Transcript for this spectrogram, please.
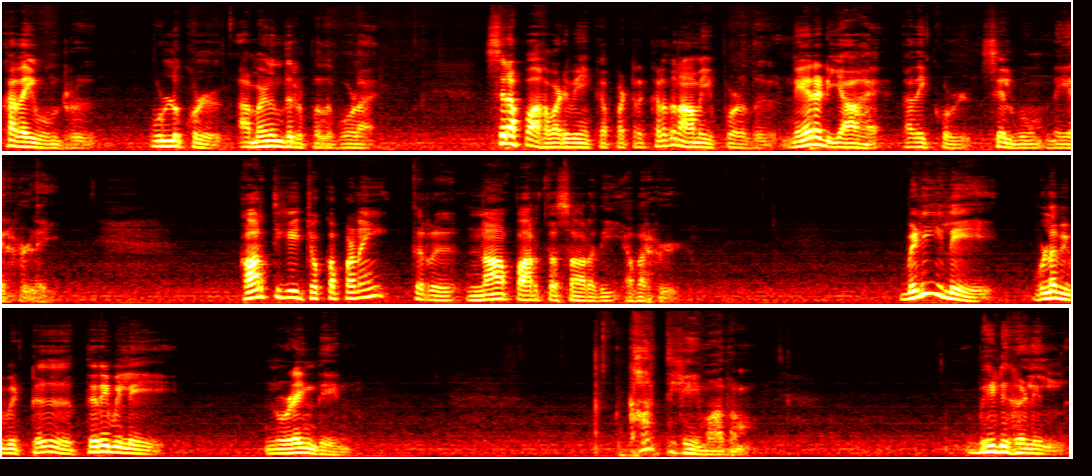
கதை ஒன்று உள்ளுக்குள் அமிழ்ந்திருப்பது போல சிறப்பாக வடிவமைக்கப்பட்டிருக்கிறது. நாம் இப்பொழுது நேரடியாக கதைக்குள் செல்வோம் நேர்களை. கார்த்திகை சொக்கப்பனை திரு நா பார்த்தசாரதி அவர்கள். வெளியிலே உளவிவிட்டு தெருவிலே நுழைந்தேன். கார்த்திகை மாதம். வீடுகளில்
